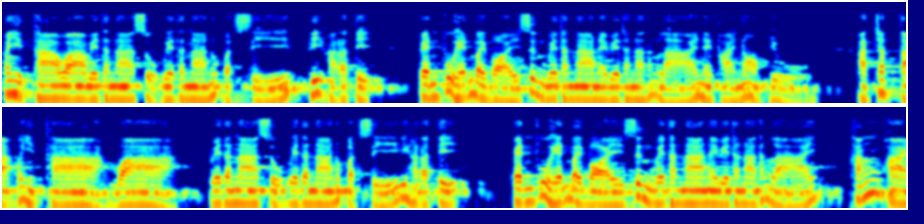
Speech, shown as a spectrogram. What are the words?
พหิทธาวาเวทนาสุเวทนานุปัสสีวิหารติ เป็นผู้เห็นบ่อยๆ ซึ่งเวทนาในเวทนาทั้งหลายในภายนอกอยู่ อัจฉตะพหิทธาวา เวทนาสุเวทนานุปัสสีวิหารติ เป็นผู้เห็นบ่อยๆ ซึ่งเวทนาในเวทนาทั้งหลาย ทั้งภาย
